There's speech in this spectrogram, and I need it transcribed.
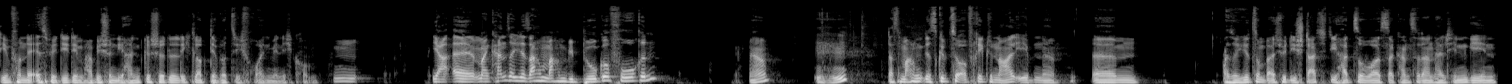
Dem von der SPD, dem habe ich schon die Hand geschüttelt. Ich glaube, der wird sich freuen, wenn ich komme. Ja, äh, man kann solche Sachen machen wie Bürgerforen. Ja, Mhm. das machen, das gibt's ja auf Regionalebene. Ähm, also hier zum Beispiel die Stadt, die hat sowas, da kannst du dann halt hingehen,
